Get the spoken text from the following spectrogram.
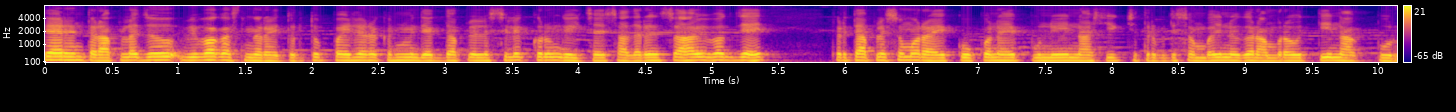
त्यानंतर आपला जो विभाग असणार आहे तर तो पहिल्या रकमेमध्ये एकदा आपल्याला सिलेक्ट करून घ्यायचा आहे. साधारण सहा विभाग जे आहेत तर ते आपल्यासमोर आहे. कोकण आहे पुणे नाशिक छत्रपती संभाजीनगर अमरावती नागपूर.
